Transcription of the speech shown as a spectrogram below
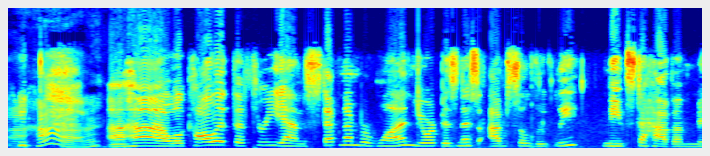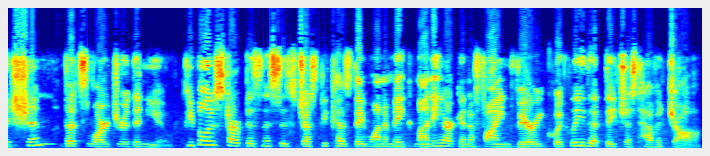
Aha. uh-huh. We'll call it the three M's. Step number one, your business absolutely needs to have a mission that's larger than you. People who start businesses just because they want to make money are going to find very quickly that they just have a job.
